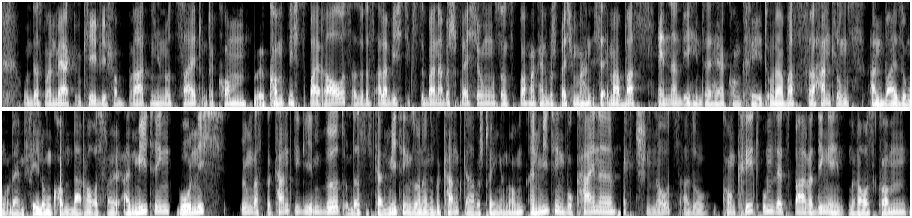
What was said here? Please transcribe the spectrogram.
Und dass man merkt, okay, wir verbraten hier nur Zeit und da kommen, kommt nichts bei raus. Also das Allerwichtigste bei einer Besprechung, sonst braucht man keine Besprechung machen, ist ja immer, was ändern wir hinterher konkret oder was für Handlungsanweisungen oder Empfehlungen kommen da raus. Weil ein Meeting, wo nicht irgendwas bekannt gegeben wird, und das ist kein Meeting, sondern eine Bekanntgabe streng genommen, ein Meeting, wo keine Action Notes, also konkret umsetzbare Dinge hinten rauskommen,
